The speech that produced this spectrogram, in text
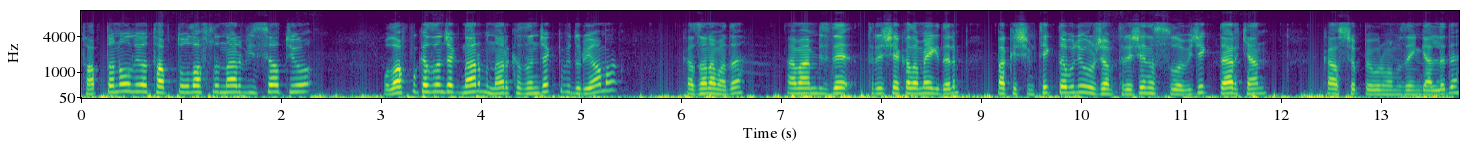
Tapta ne oluyor? Tapta Olaf'la Nar VC atıyor. Olaf mı kazanacak? Nar mı? Nar kazanacak gibi duruyor ama kazanamadı. Hemen biz de Thresh'i yakalamaya gidelim. Bakın şimdi tek W vuracağım. Thresh'e nasıl olabilecek derken Cassiopeia vurmamızı engelledi.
